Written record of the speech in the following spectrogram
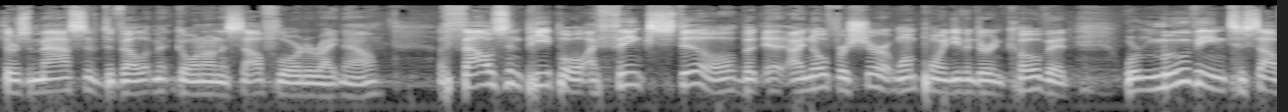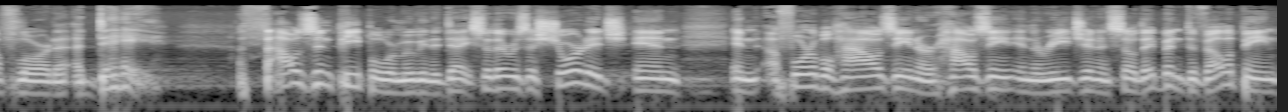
there's massive development going on in South Florida right now. A thousand people, I think still, but uh, I know for sure at one point, even during COVID, were moving to South Florida a day. A thousand people were moving a day. So there was a shortage in, in affordable housing or housing in the region. And so they've been developing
